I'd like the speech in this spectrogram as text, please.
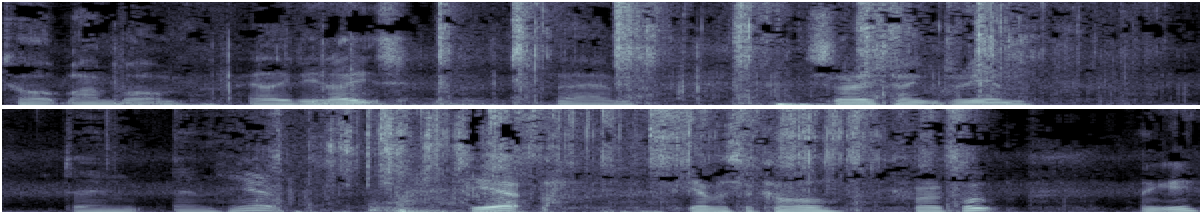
top and bottom LED lights. Um, slurry tank drain down in here. So yeah, give us a call for a quote. Thank you.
